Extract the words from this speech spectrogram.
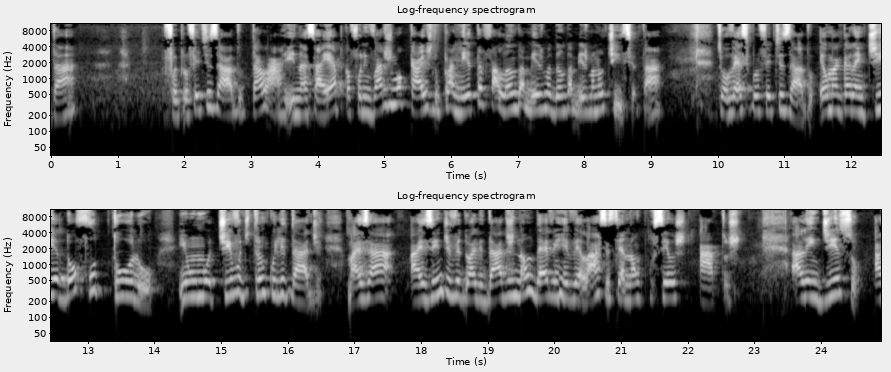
tá? Foi profetizado, tá lá. E nessa época foram em vários locais do planeta falando a mesma, dando a mesma notícia, tá? se houvesse profetizado. É uma garantia do futuro e um motivo de tranquilidade, mas a, as individualidades não devem revelar-se senão por seus atos. Além disso, a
